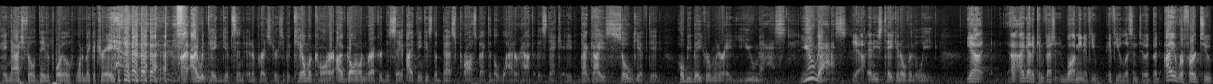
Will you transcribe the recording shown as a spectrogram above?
Hey, Nashville, David Poile, want to make a trade? I, I would take Gibson in a Preds jersey, but Cale Makar, I've gone on record to say I think is the best prospect of the latter half of this decade. That guy is so gifted. Hobey Baker winner at UMass. UMass! Yeah. And he's taken over the league. Yeah, I, I got a confession. Well, I mean, if you if you listen to it, but I referred to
